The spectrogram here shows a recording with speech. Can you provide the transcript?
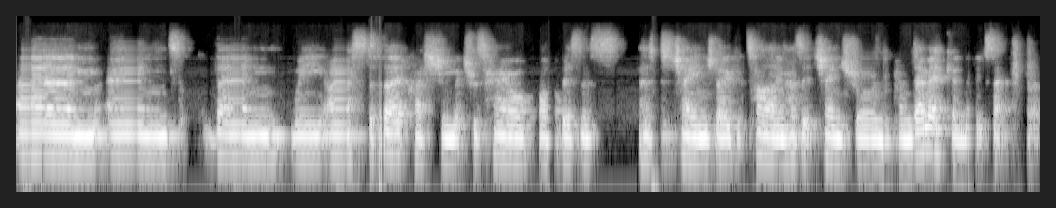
Um, and then we asked a third question, which was how our business has changed over time. Has it changed during the pandemic and etc.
